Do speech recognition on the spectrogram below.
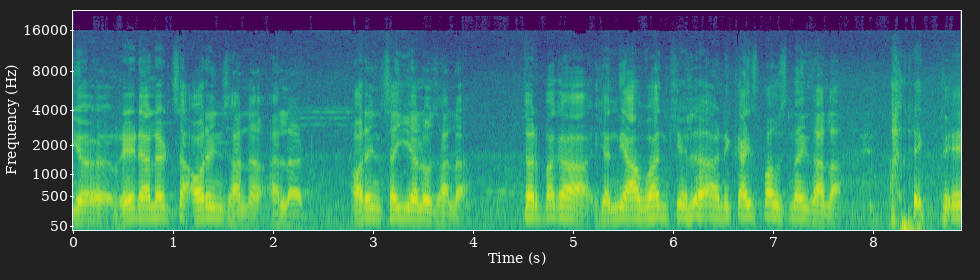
य रेड अलर्टचा ऑरेंज झालं अलर्ट ऑरेंजचा येलो झाला. तर बघा यांनी आव्हान केलं आणि काहीच पाऊस नाही झाला. अरे ते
